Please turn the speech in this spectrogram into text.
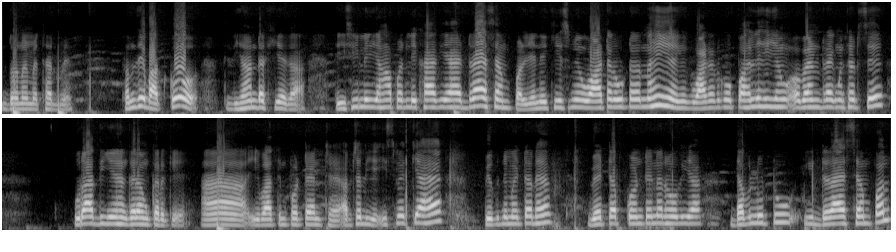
दोनों मेथड में। समझे बात को? तो ध्यान रखिएगा। तो इसीलिए यहाँ पर लिखा गया है ड्राई सैंपल यानी कि इसमें वाटर वाटर नहीं है वाटर को पहले ही हम ओवन ड्राई मेथड से उड़ा दिए हैं गर्म करके। हाँ ये बात इंपॉर्टेंट है। अब चलिए, इसमें क्या है? पिक्नोमीटर है, वेट ऑफ़ कंटेनर हो गया डब्लू टू ई ड्राई सैंपल,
